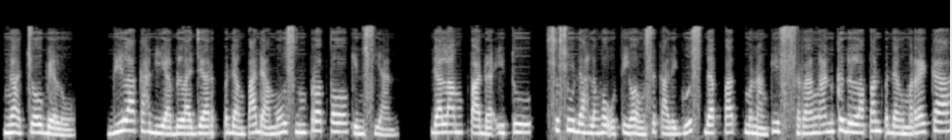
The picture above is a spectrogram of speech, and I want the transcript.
Ngaco belo. Bilakah dia belajar pedang padamu semprot To Kinsian? Dalam pada itu, sesudah Leng Ho Tiong sekaligus dapat menangkis serangan ke delapan pedang mereka,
